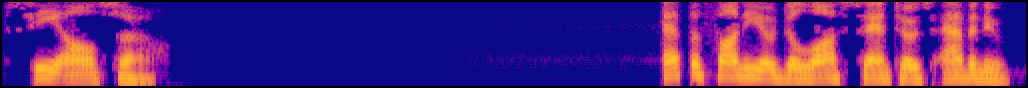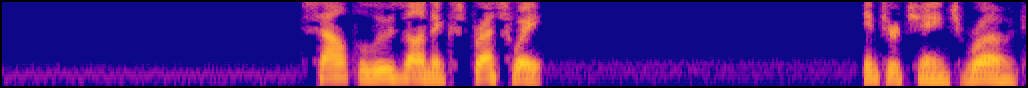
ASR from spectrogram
See also Epifanio de los Santos Avenue South Luzon Expressway Interchange Road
